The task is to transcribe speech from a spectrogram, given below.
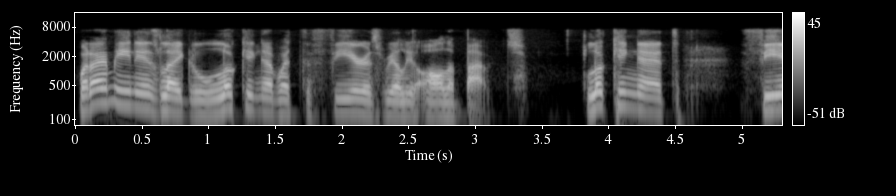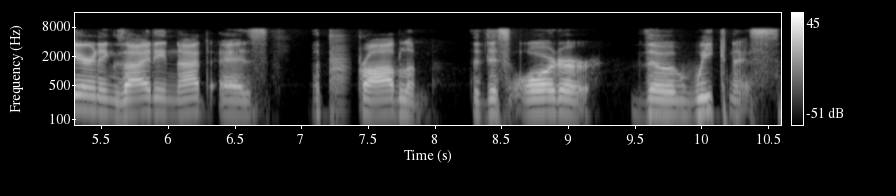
What I mean is like looking at what the fear is really all about. Looking at fear and anxiety not as the problem, the disorder, the weakness,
